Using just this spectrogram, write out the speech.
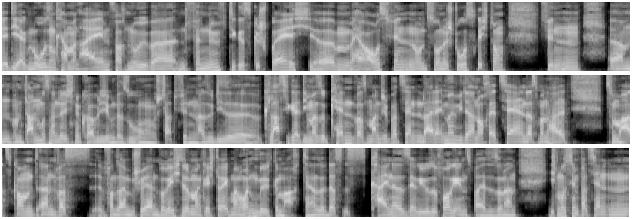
der Diagnosen kann man einfach nur über ein vernünftiges Gespräch ähm, herausfinden und so eine Stoßrichtung finden. Ähm, und dann muss natürlich eine körperliche Untersuchung stattfinden. Also diese Klassiker, die man so kennt, was manche Patienten leider immer wieder noch erzählen, dass man halt zum Arzt kommt und was von seinen Beschwerden berichtet und man kriegt direkt mal ein Röntgenbild gemacht. Also das ist keine seriöse Vorgehensweise, sondern ich muss den Patienten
